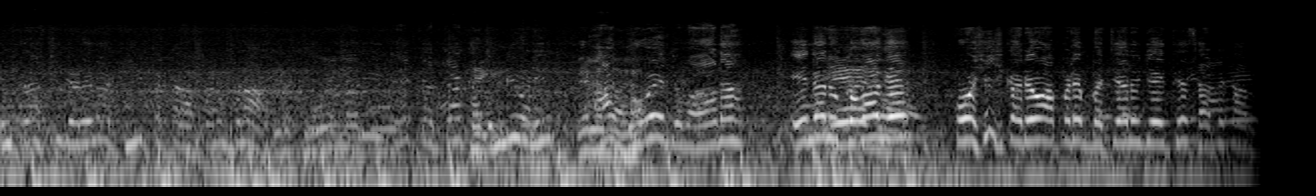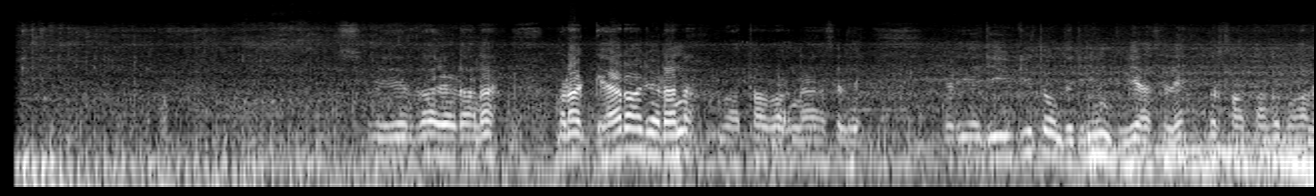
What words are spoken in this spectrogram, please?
ਇੰਟਰਸਟ ਜਿਹੜੇ ਨਾ ਅਖੀਰ ਤੱਕ ਆਪਾਂ ਨੂੰ ਬਣਾ ਕੇ ਰੱਖਣਾ। ਇਹ ਚਰਚਾ ਖਤਮ ਨਹੀਂ ਹੋਣੀ। ਆ ਦੋਵੇਂ ਜਵਾਨ ਆ ਇਹਨਾਂ ਨੂੰ ਕਵਾਂਗੇ ਕੋਸ਼ਿਸ਼ ਕਰਿਓ ਆਪਣੇ ਬੱਚਿਆਂ ਨੂੰ ਜੇ ਇੱਥੇ ਸੈੱਟ ਕਰ। ਸਵੇਰ ਦਾ ਜਿਹੜਾ ਨਾ ਬੜਾ ਗਹਿਰਾ ਜਿਹੜਾ ਨਾ ਵਾਤਾਵਰਨ ਹੈ ਇਸ ਜਿਹੜੀ ਅਜੀਬ ਜੀ ਧੁੰਦ ਜੀ ਹੁੰਦੀ ਇਸ ਵੇਲੇ ਬਰਸਾਤਾਂ ਤੋਂ ਬਾਅਦ।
